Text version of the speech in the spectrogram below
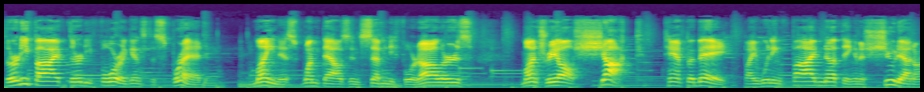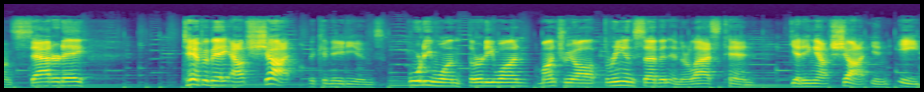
35 34 against the spread minus $1074 montreal shocked tampa bay by winning 5 0 in a shootout on saturday. Tampa bay outshot the canadiens 41-31 montreal 3 and 7 in their last 10 getting outshot in eight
